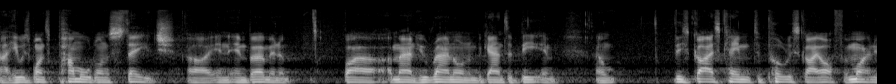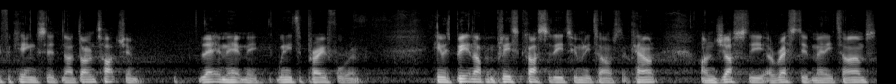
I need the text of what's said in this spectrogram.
Uh, he was once pummeled on stage uh, in, in Birmingham by a man who ran on and began to beat him. And these guys came to pull this guy off, and Martin Luther King said, No, don't touch him. Let him hit me. We need to pray for him. He was beaten up in police custody too many times to count, unjustly arrested many times.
